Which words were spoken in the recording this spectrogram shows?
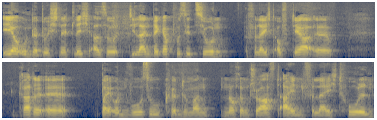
eher unterdurchschnittlich. Also die Linebacker-Position vielleicht auf der, äh, gerade äh, bei Onwosu könnte man noch im Draft einen vielleicht holen.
